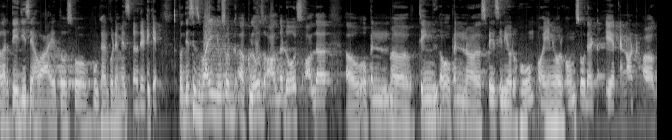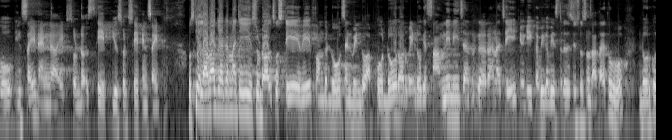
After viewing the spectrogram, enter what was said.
अगर तेज़ी से हवा आए तो उसको घर को डैमेज कर दे ठीक है? So this is why you should uh, close all the doors, all the uh, open uh, thing, uh, open uh, space in your home or in your home so that air cannot go inside and it should escape. You should safe inside. उसके अलावा क्या करना चाहिए? Should also stay away from the doors and window आपको डोर और विंडो के सामने नहीं रहना चाहिए क्योंकि कभी कभी इस तरह से सिचुएशन आता है तो वो डोर को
